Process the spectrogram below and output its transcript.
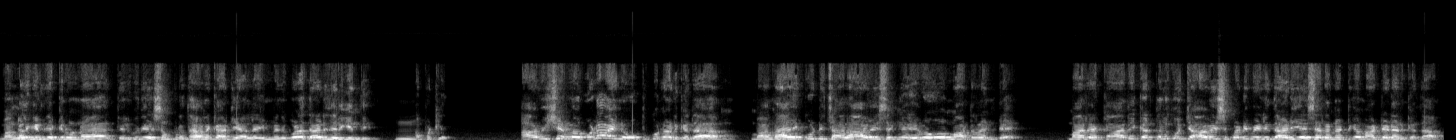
మంగళగిరి దగ్గర ఉన్న తెలుగుదేశం ప్రధాన కార్యాలయం మీద కూడా దాడి జరిగింది. అప్పట్లో. ఆ విషయంలో కూడా ఆయన ఒప్పుకున్నాడు కదా. మా నాయకుడిని చాలా ఆవేశంగా ఏవేవో మాటలంటే మా కార్యకర్తలు కొంచెం ఆవేశపడి వెళ్ళి దాడి చేశారన్నట్టుగా మాట్లాడారు కదా.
